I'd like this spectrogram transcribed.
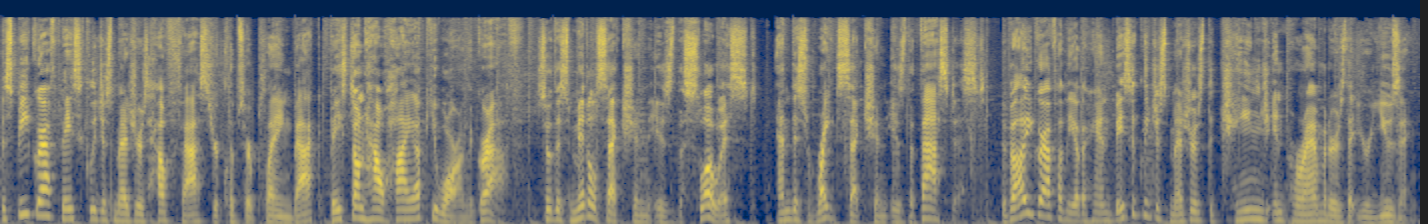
The speed graph basically just measures how fast your clips are playing back based on how high up you are on the graph. So this middle section is the slowest, and this right section is the fastest. The value graph, on the other hand, basically just measures the change in parameters that you're using.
